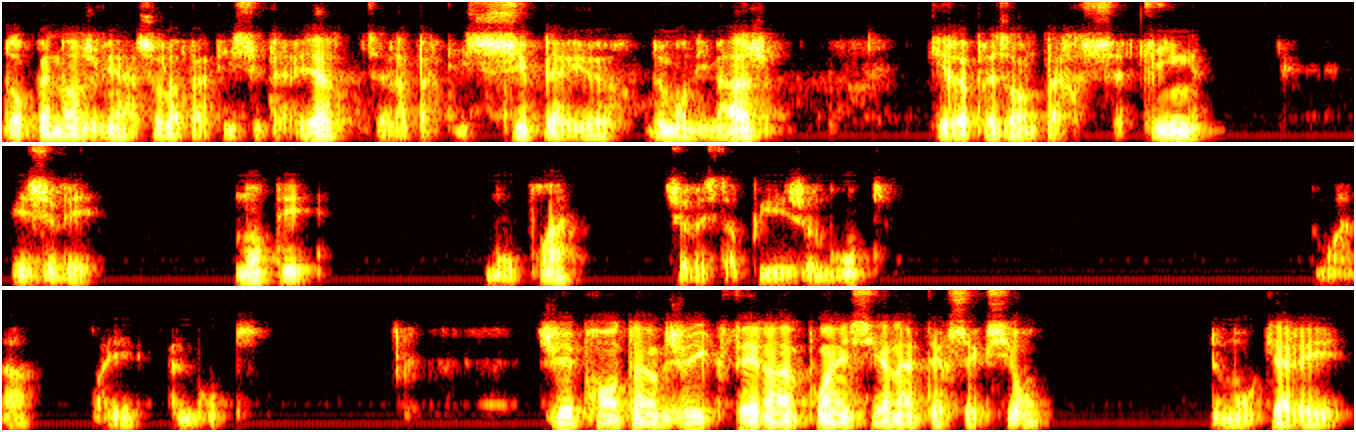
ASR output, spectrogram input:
Donc maintenant je viens sur la partie supérieure, c'est la partie supérieure de mon image, qui représente par cette ligne, et je vais monter mon point, je reste appuyé, je monte. Voilà, vous voyez, elle monte. Je vais, prendre je vais faire un point ici à l'intersection de mon carré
